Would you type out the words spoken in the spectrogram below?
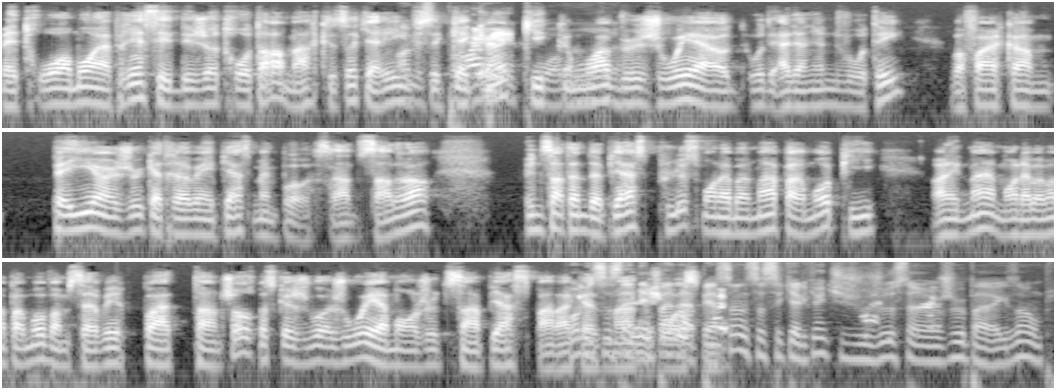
Mais trois mois après, c'est déjà trop tard, Marc. C'est ça qui arrive. c'est quelqu'un qui, comme moi, veut jouer à, la dernière nouveauté, va faire comme payer un jeu 80$, même pas, se rendre 100$, une centaine de piastres plus mon abonnement par mois, puis honnêtement, mon abonnement par mois va me servir pas à tant de choses parce que je vais jouer à mon jeu de 100 piastres pendant ouais, quasiment ça, ça dépend de la personne. Ça, c'est quelqu'un qui joue juste à un jeu, par exemple.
